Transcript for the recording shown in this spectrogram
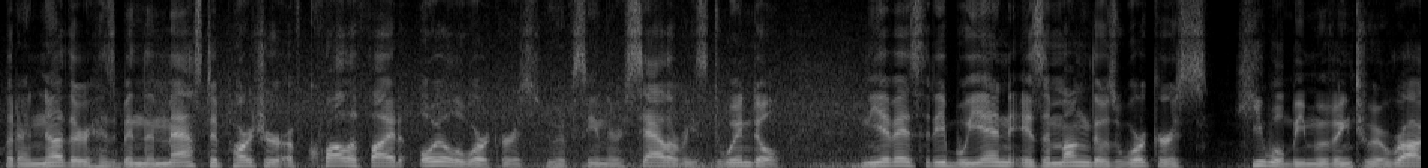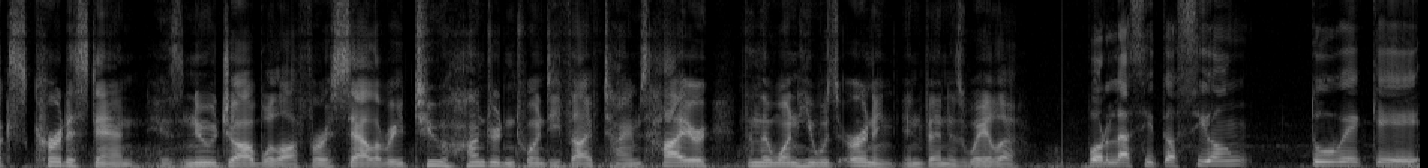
But another has been the mass departure of qualified oil workers who have seen their salaries dwindle. Nieves Ribuyen is among those workers. He will be moving to Iraq's Kurdistan. His new job will offer a salary 225 times higher than the one he was earning in Venezuela. Por la situación, tuve que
